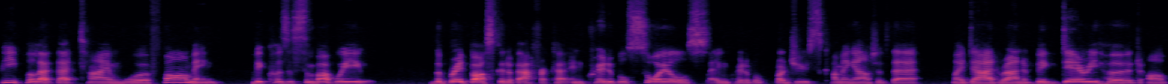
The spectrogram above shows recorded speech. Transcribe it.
people at that time were farming because of Zimbabwe the breadbasket of Africa, incredible soils, incredible produce coming out of there my dad ran a big dairy herd of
